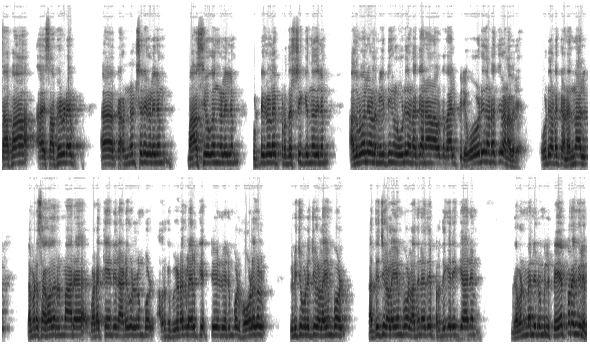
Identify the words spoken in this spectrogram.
സഭ സഭയുടെ കൺവെൻഷനുകളിലും മാസ്യോഗങ്ങളിലും കുട്ടികളെ പ്രദർശിക്കുന്നതിലും അതുപോലെയുള്ള മീറ്റിങ്ങുകൾ ഓടി നടക്കാനാണ് അവർക്ക് താല്പര്യം. ഓടി നടക്കുകയാണ് അവർ. ഓടി നടക്കുകയാണ്. എന്നാൽ നമ്മുടെ സഹോദരന്മാര് വടക്കേ ഇന്ത്യയിൽ അടികൊള്ളുമ്പോൾ അവർക്ക് പീഡകളേൽക്കേറ്റ് വരുമ്പോൾ ഹോളുകൾ ഇടിച്ചു പൊളിച്ചു കളയുമ്പോൾ കത്തിച്ചു കളയുമ്പോൾ അതിനെതിരെ പ്രതികരിക്കാനും ഗവൺമെന്റിന് മുമ്പിൽ പേപ്പറെങ്കിലും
